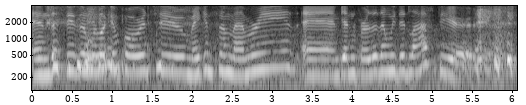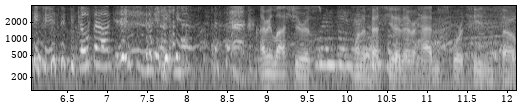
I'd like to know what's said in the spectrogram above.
And this season we're looking forward to making some memories and getting further than we did last year. Go Falcons! I mean, last year was one of the best years I've ever had in a sports season, so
